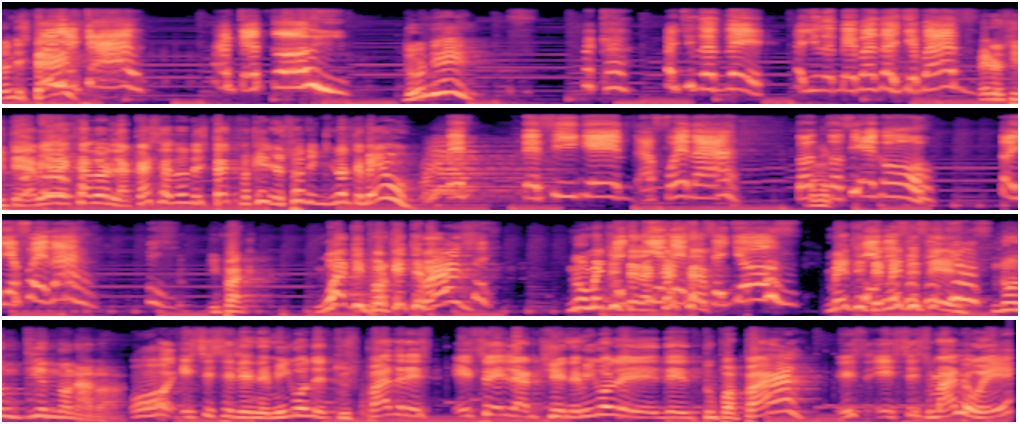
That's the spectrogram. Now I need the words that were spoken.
¿Dónde estás? ¿Dónde? Ayúdame, ayúdame, van a llevar. Pero si te había dejado en la casa, ¿dónde estás, pequeño Sonic? No te veo. Te siguen afuera. Tonto ciego. Estoy afuera. ¿Y pa... ¿What? ¿Y por qué te vas? No, métete a la casa. Métete, métete. No entiendo nada. Oh, ese es el enemigo de tus padres. Es el archienemigo de, de tu papá. Es, ese es malo, ¿eh?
